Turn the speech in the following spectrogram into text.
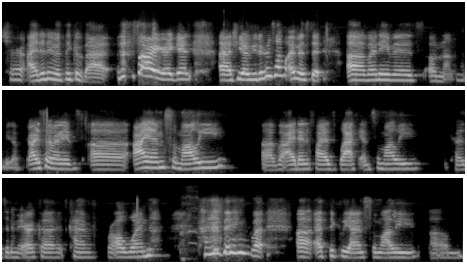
Sure. I didn't even think of that. Sorry, Reagan. Uh, she unmuted herself. I missed it. Uh, my name is, oh, no, I just said my name. Uh, I am Somali, uh, but I identify as Black and Somali because in America, it's kind of, we're all one kind of thing. But uh, ethnically, I'm Somali, um,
